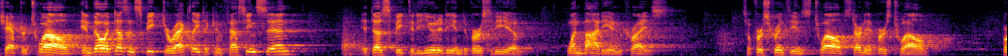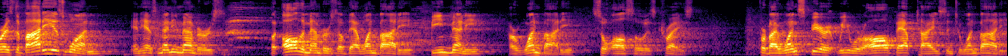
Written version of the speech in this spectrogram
chapter 12, and though it doesn't speak directly to confessing sin, it does speak to the unity and diversity of one body in Christ. So 1 Corinthians 12, starting at verse 12 For as the body is one and has many members, but all the members of that one body, being many, are one body, so also is Christ. For by one Spirit we were all baptized into one body,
